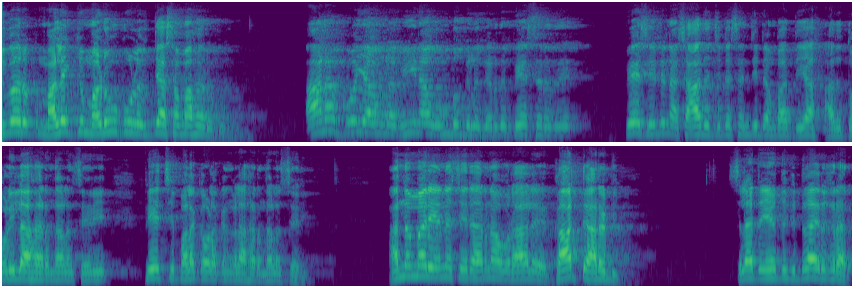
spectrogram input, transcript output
இவருக்கு மலைக்கும் மடுவுக்கும் உள்ள வித்தியாசமாக இருக்கும். ஆனால் போய் அவங்கள வீணாக ஒம்புக்கு இழுக்கிறது பேசுறது பேசிட்டு நான் சாதிச்சுட்டு செஞ்சுட்டேன் பார்த்தியா அது தொழிலாக இருந்தாலும் சரி பேச்சு பழக்க வழக்கங்களாக இருந்தாலும் சரி. அந்த மாதிரி என்ன செய்கிறாருன்னா ஒரு ஆள் காட்டு அரபி. சிலர்ட்ட ஏற்றுக்கிட்டு தான் இருக்கிறார்.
